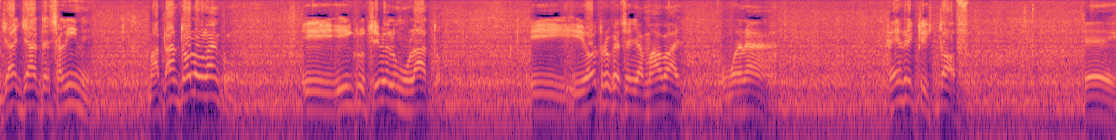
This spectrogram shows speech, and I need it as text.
Ya Ya de Salines. Matan todos los blancos, y, inclusive los mulatos. Y, y otro que se llamaba, como era Henry Christophe, que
